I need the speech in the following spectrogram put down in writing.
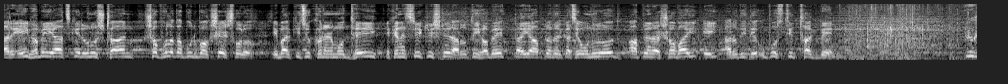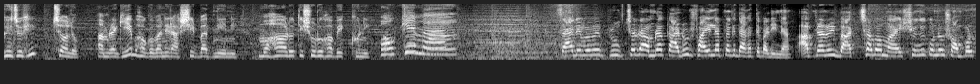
আর এইভাবেই আজকের অনুষ্ঠান সফলতাপূর্বক শেষ হলো। এবার কিছুক্ষণের মধ্যেই এখানে শ্রীকৃষ্ণের আরতি হবে তাই আপনাদের কাছে অনুরোধ আপনারা সবাই এই আরতিতে উপস্থিত থাকবেন। রুহি জুহি চলো আমরা গিয়ে ভগবানের আশীর্বাদ নিয়ে নিই। মহা আরতি শুরু হবে এক্ষুনি। ওকে মা। স্যার এভাবে প্রুফ ছাড়া আমরা কারুর ফাইল আপনাকে দেখাতে পারি না। আপনার ওই বাচ্চা বা মায়ের সঙ্গে কোনো সম্পর্ক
